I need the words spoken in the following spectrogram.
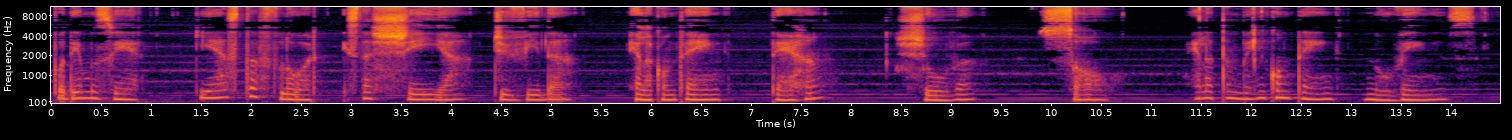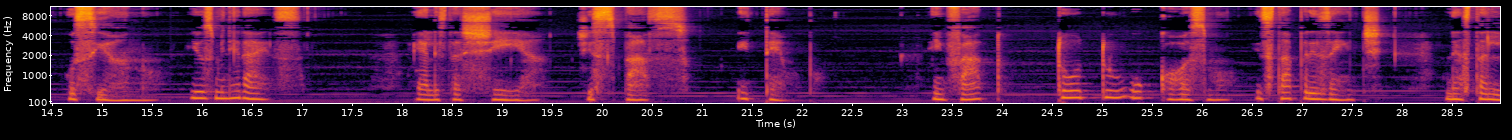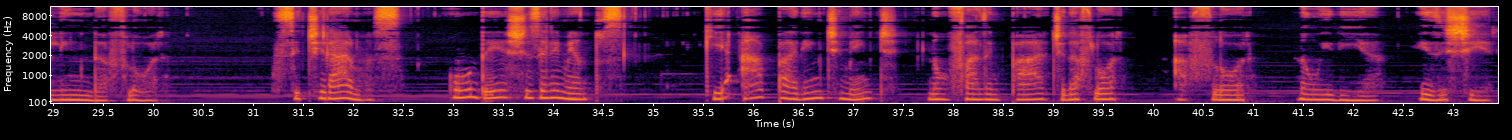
podemos ver que esta flor está cheia de vida. Ela contém terra, chuva, sol. Ela também contém nuvens, oceano e os minerais. Ela está cheia de espaço e tempo. Em fato, todo o cosmo está presente nesta linda flor. Se tirarmos um destes elementos que aparentemente não fazem parte da flor, a flor não iria existir.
